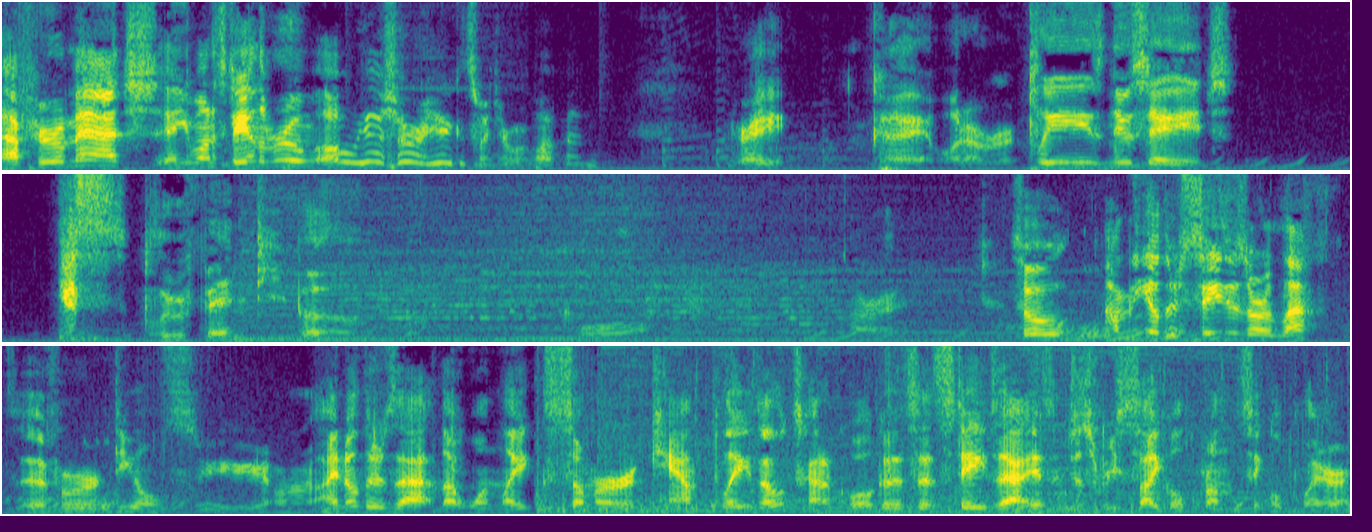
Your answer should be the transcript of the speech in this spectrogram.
after a match and you want to stay in the room, oh, yeah, sure, you can switch your weapon. Great. Okay, whatever. Please, new stage. Yes! Bluefin Depot. Cool. Alright. So, how many other stages are left uh, for DLC? I, I know there's that, that one, like, summer camp place. That looks kind of cool, because it's a stage that isn't just recycled from single player.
